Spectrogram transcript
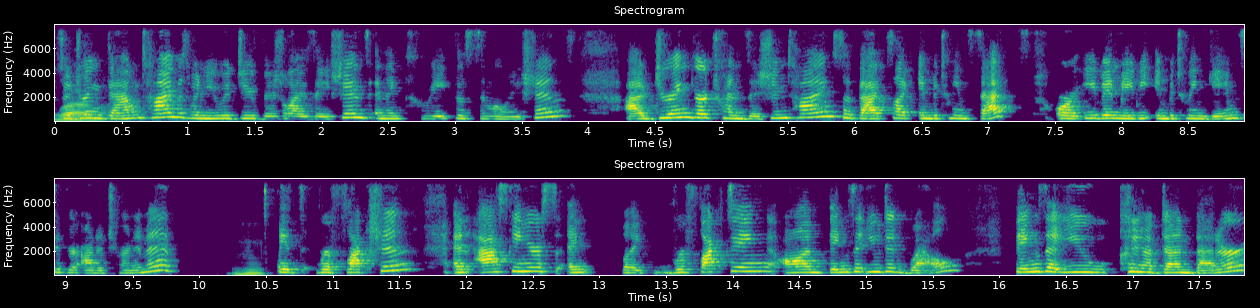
So wow. during downtime is when you would do visualizations and then create those simulations. Uh, during your transition time, so that's like in between sets or even maybe in between games if you're at a tournament. Mm-hmm. It's reflection and asking your and like reflecting on things that you did well things that you could have done better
